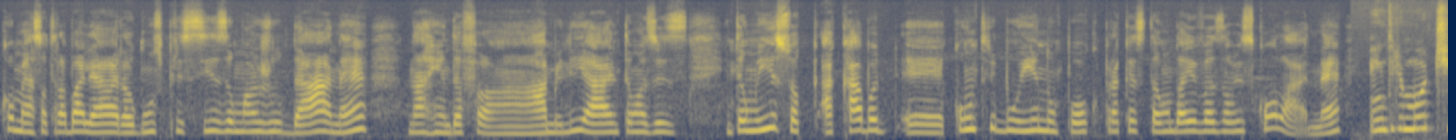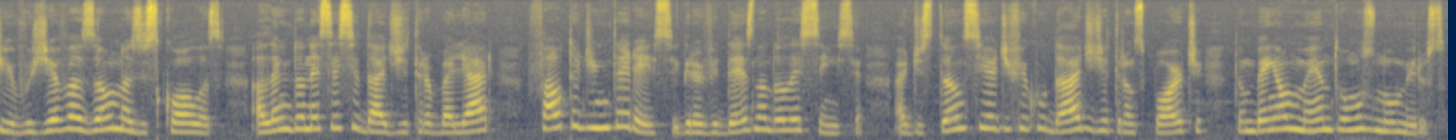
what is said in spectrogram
começam a trabalhar, alguns precisam ajudar né, na renda familiar, então às vezes. Então isso acaba é, contribuindo um pouco para a questão da evasão escolar. Né? Entre motivos de evasão nas escolas, além da necessidade de trabalhar, falta de interesse, gravidez na adolescência, a distância e a dificuldade de transporte também aumentam os números.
